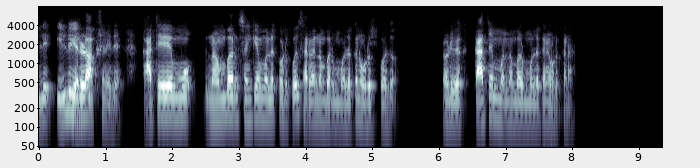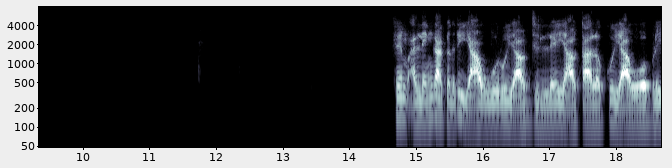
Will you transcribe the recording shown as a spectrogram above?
ಇಲ್ಲಿ ಇಲ್ಲಿ ಎರಡು ಆಪ್ಷನ್ ಇದೆ. ಖಾತೆ ನಂಬರ್ ಸಂಖ್ಯೆ ಮೂಲಕ ಹುಡುಕ್ಬೋದು ಸರ್ವೆ ನಂಬರ್ ಮೂಲಕ ಹುಡುಕ್ಬೋದು. ನೋಡಿ ಖಾತೆ ನಂಬರ್ ಮೂಲಕನೇ ಹುಡುಕೋಣ. ಸೇಮ್ ಅಲ್ಲಿ ಹೆಂಗ ಹಾಕಿದ್ರಿ? ಯಾವ ಊರು ಯಾವ ಜಿಲ್ಲೆ ಯಾವ ತಾಲೂಕು ಯಾವ ಹೋಬಳಿ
